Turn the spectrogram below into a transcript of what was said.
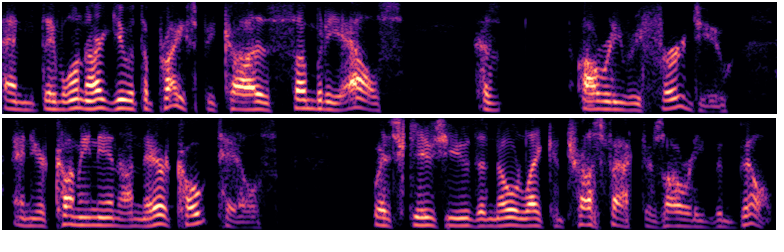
And they won't argue with the price because somebody else has already referred you and you're coming in on their coattails, which gives you the know, like, and trust factors already been built.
